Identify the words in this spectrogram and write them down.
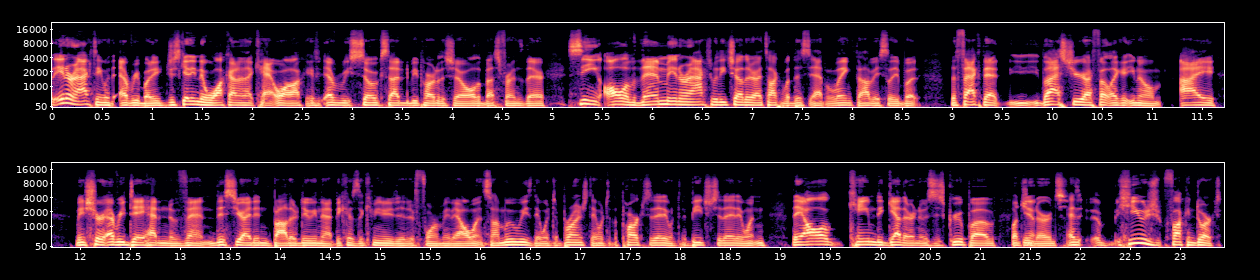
but interacting with everybody, just getting to walk out on that catwalk, everybody's so excited to be part of the show, all the best friends there, seeing all of them interact with each other. I talk about this at length, obviously, but the fact that last year I felt like, you know, I made sure every day had an event. This year I didn't bother doing that because the community did it for me. They all went and saw movies, they went to brunch, they went to the park today, they went to the beach today, they went and they all came together and it was this group of Bunch you of know, nerds. as uh, huge fucking dorks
